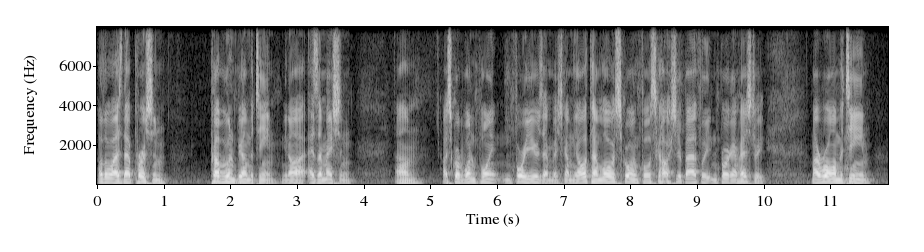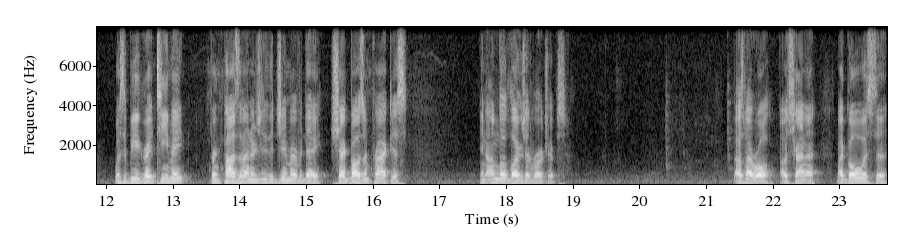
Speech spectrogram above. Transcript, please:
Otherwise, that person probably wouldn't be on the team. You know, as I mentioned, um, I scored one point in four years at Michigan. I'm the all-time lowest scoring full scholarship athlete in program history. My role on the team was to be a great teammate, bring positive energy to the gym every day, shag balls in practice, and unload luggage at road trips. That was my role. I was trying to. My goal was to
